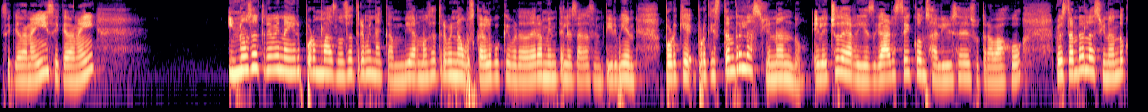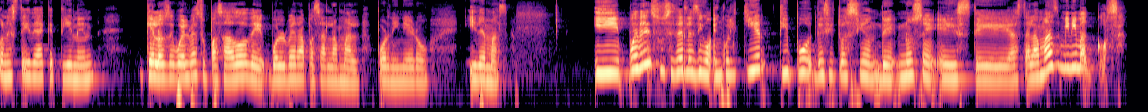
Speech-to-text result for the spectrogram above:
se quedan ahí, se quedan ahí, y no se atreven a ir por más, no se atreven a cambiar, no se atreven a buscar algo que verdaderamente les haga sentir bien, porque porque están relacionando el hecho de arriesgarse con salirse de su trabajo, lo están relacionando con esta idea que tienen que los devuelve a su pasado de volver a pasarla mal por dinero y demás. Y puede suceder, les digo, en cualquier tipo de situación, de, no sé, este, hasta la más mínima cosa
